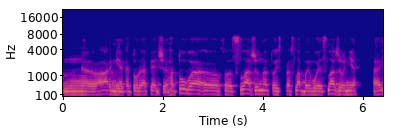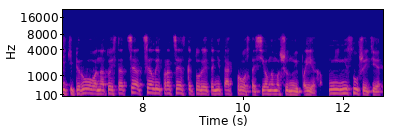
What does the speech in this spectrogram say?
э, армия, которая, опять же, готова, э, слажена, то есть прошла боевое слаживание, э, экипирована. То есть это це- целый процесс, который это не так просто. Сел на машину и поехал. Не, не слушайте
